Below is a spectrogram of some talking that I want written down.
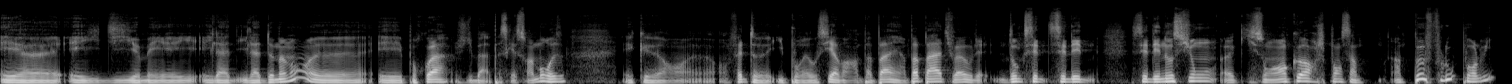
Et, euh, et il dit, mais il a, il a deux mamans, et pourquoi? Je dis, bah parce qu'elles sont amoureuses. Et que en, fait, il pourrait aussi avoir un papa et un papa, tu vois. Donc c'est des, des notions qui sont encore, je pense, un, un peu floues pour lui.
